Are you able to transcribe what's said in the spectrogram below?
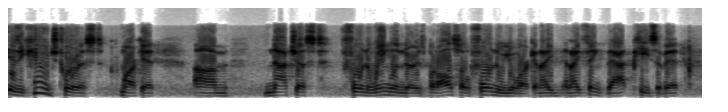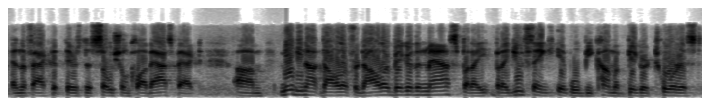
is a huge tourist market, um, not just for New Englanders, but also for New York. And I and I think that piece of it, and the fact that there's the social club aspect, um, maybe not dollar for dollar bigger than Mass, but I but I do think it will become a bigger tourist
